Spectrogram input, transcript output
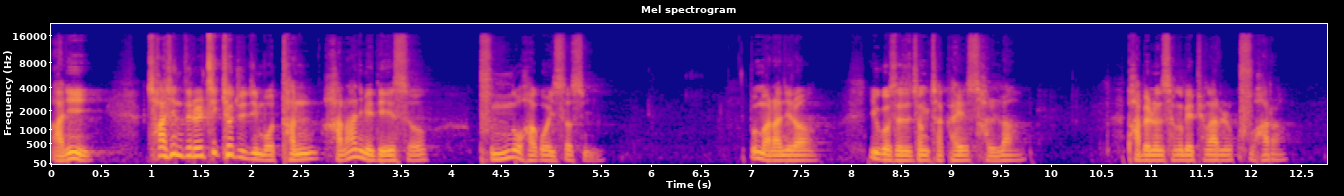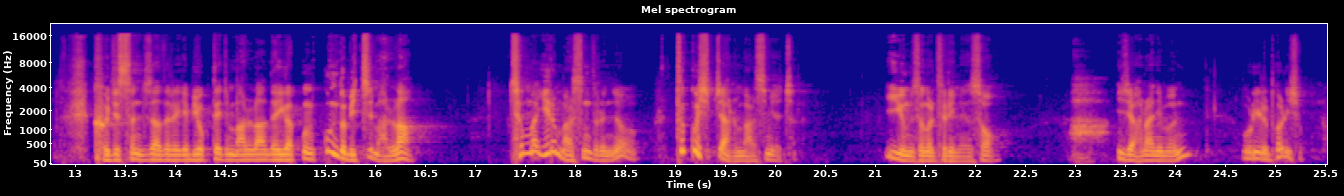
아니, 자신들을 지켜주지 못한 하나님에 대해서 분노하고 있었습니다. 뿐만 아니라 이곳에서 정착하여 살라. 바벨론 성읍의 평화를 구하라. 거짓 선지자들에게 미혹되지 말라. 너희가 꿈, 꿈도 믿지 말라. 정말 이런 말씀들은요, 듣고 싶지 않은 말씀이었잖아요. 이 음성을 들으면서, 아, 이제 하나님은 우리를 버리셨구나.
